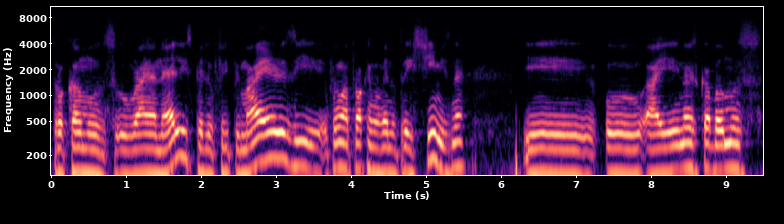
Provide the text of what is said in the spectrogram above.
trocamos o Ryan Ellis pelo Philip Myers e foi uma troca envolvendo três times, né? E o, aí nós acabamos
